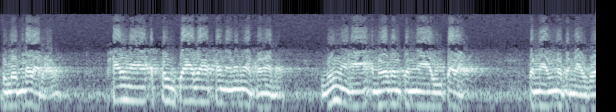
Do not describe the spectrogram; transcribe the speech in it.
ဒီလိုမလုပ်ရပါဘူးခိုင်မာအချိန်ကြာကြာခိုင်မာနေမှခေါင်းရတယ်ဒိညာဟာအနည်းဆုံးတနာရီတောက်ရတနာရီနဲ့တနာရီပဲ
